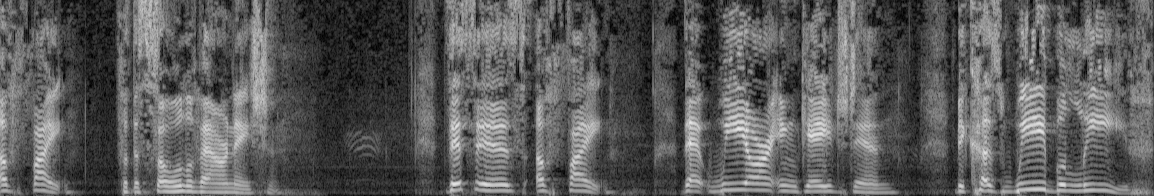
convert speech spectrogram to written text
a fight for the soul of our nation. This is a fight that we are engaged in because we believe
